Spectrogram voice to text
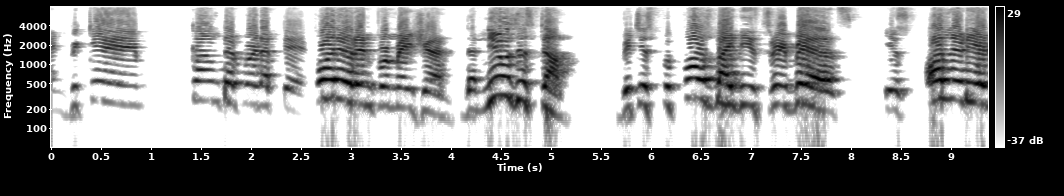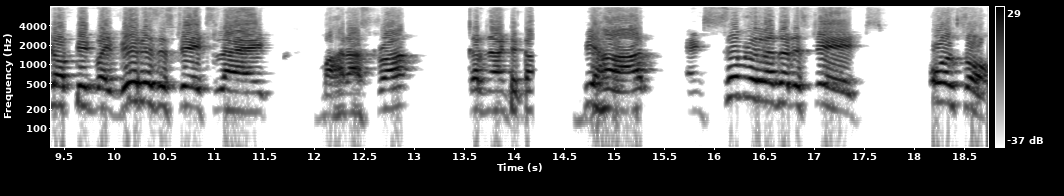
and became counterproductive. For your information, the new system which is proposed by these three bills is already adopted by various states like Maharashtra, Karnataka, Bihar and several other states. Also,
